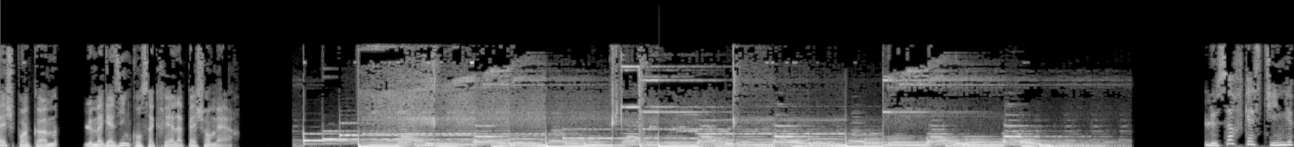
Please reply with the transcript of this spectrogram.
pêche.com, le magazine consacré à la pêche en mer. Le surfcasting,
